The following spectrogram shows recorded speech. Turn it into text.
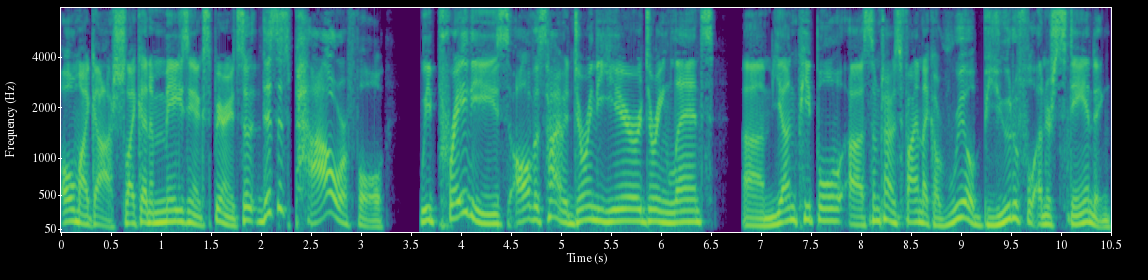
oh my gosh like an amazing experience. So this is powerful. We pray these all the time during the year during Lent. Um, young people uh, sometimes find like a real beautiful understanding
